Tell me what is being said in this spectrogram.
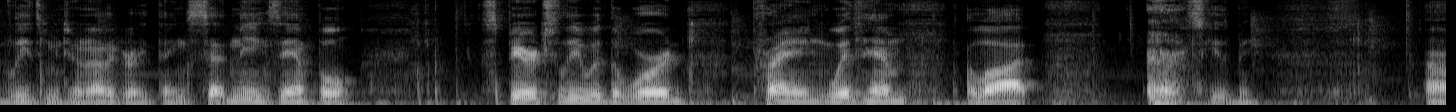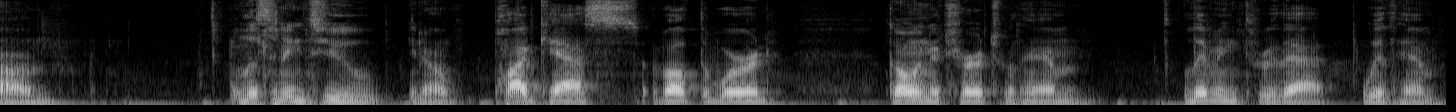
leads me to another great thing: setting the example spiritually with the Word, praying with Him a lot. excuse me. Um, listening to you know podcasts about the Word, going to church with Him, living through that with Him.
